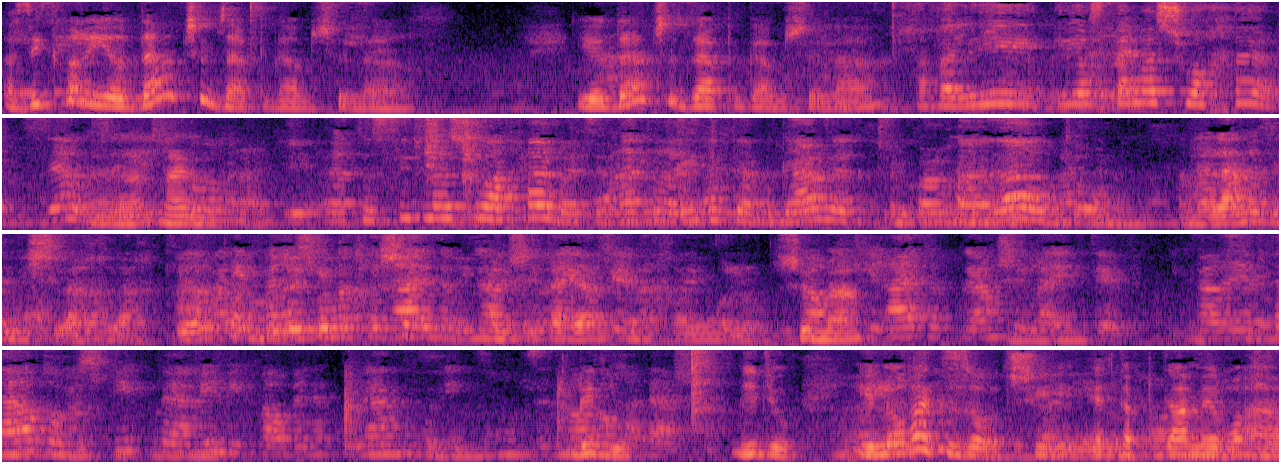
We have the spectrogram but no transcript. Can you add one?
אז היא כבר יודעת שזה הפגם שלה. היא יודעת שזה הפגם שלה. אבל היא היא עושה משהו אחר. זהו, זה אה, יש פה... את עשית משהו אחר בעצם, את ראית את הפגם שכל אחד עלה אותו. אבל למה זה נשלח לך? כי עוד פעם, היא אומרת בודק שהיא אותך מכירה השם, את אם התעייפת היטב. מהחיים או לא. היא שמה? כבר מכירה את הפגם שלה היטב. היא כבר העלתה אותו מספיק פעמים, היא כבר בנקודה גבולית. זה כבר לא בדיוק. חדש. בדיוק. היא לא רק זאת שהיא את הפגם מרואה,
